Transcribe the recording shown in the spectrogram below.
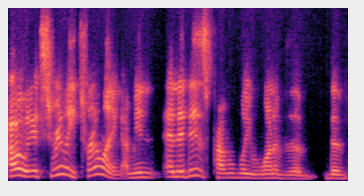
Oh it's really thrilling. I mean and it is probably one of the the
